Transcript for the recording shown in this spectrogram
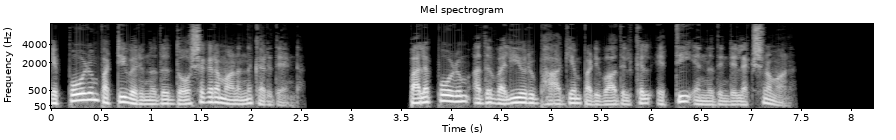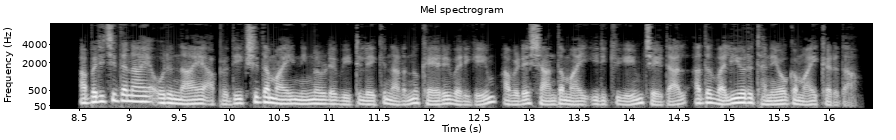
എപ്പോഴും പട്ടി വരുന്നത് ദോഷകരമാണെന്ന് കരുതേണ്ട. പലപ്പോഴും അത് വലിയൊരു ഭാഗ്യം പടിവാതിൽക്കൽ എത്തി എന്നതിന്റെ ലക്ഷണമാണ്. അപരിചിതനായ ഒരു നായ അപ്രതീക്ഷിതമായി നിങ്ങളുടെ വീട്ടിലേക്ക് നടന്നു കയറി വരികയും അവിടെ ശാന്തമായി ഇരിക്കുകയും ചെയ്താൽ അത് വലിയൊരു ധനയോഗമായി കരുതാം.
